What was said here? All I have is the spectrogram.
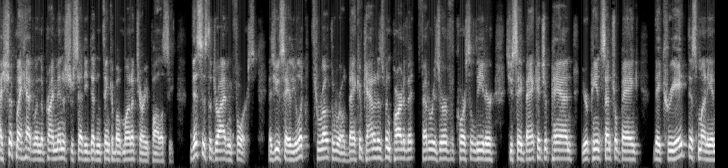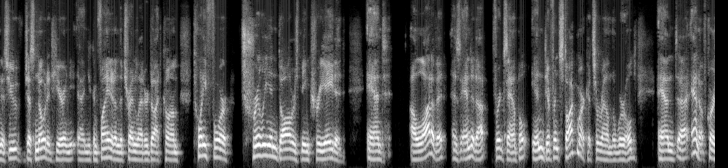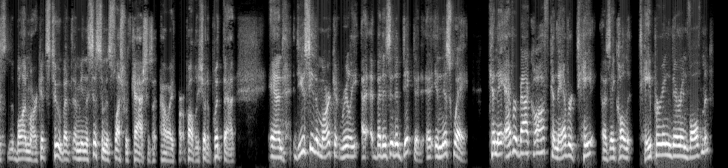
I shook my head when the prime minister said he didn't think about monetary policy. This is the driving force. As you say, you look throughout the world. Bank of Canada has been part of it. Federal Reserve, of course, a leader. As you say, Bank of Japan, European Central Bank, they create this money. And as you've just noted here, and, and you can find it on the trendletter.com, $24 trillion being created. And a lot of it has ended up, for example, in different stock markets around the world and uh, and of course the bond markets too. But I mean, the system is flush with cash, is how I probably should have put that. And do you see the market really, uh, but is it addicted in this way? Can they ever back off? Can they ever tape, as they call it, tapering their involvement?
